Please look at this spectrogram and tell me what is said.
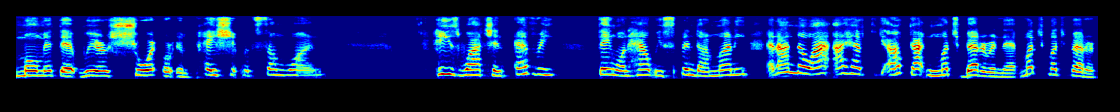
moment that we're short or impatient with someone. He's watching everything on how we spend our money. And I know I, I have I've gotten much better in that, much, much better.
